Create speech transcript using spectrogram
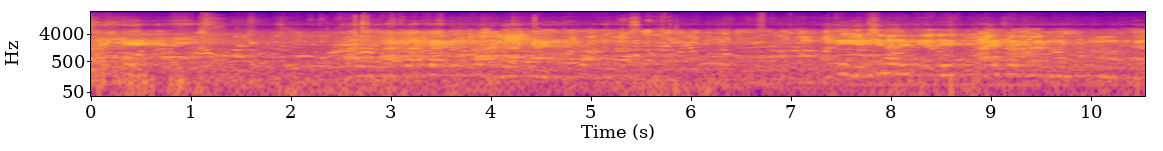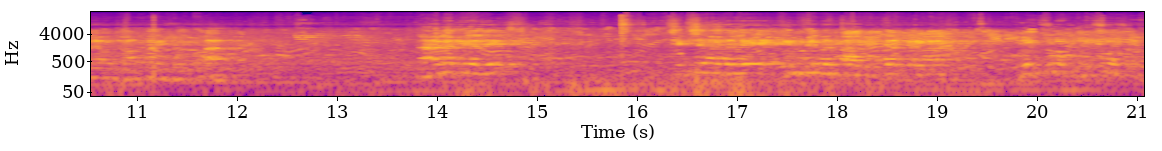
ಸಂಖ್ಯೆ ಅದು ನಾಲ್ಕು ಆಗಿರ್ಬೋದು ಐದು ಆಗಿರ್ಬೋದು, ಅದನ್ನ ಅತಿ ಹೆಚ್ಚಿನ ರೀತಿಯಲ್ಲಿ ಕಾಯ್ಬೇಕು ಅನ್ನುವಂಥದ್ದು ನಮ್ಮ ಮೇಲೆ ಒಂದು ಜವಾಬ್ದಾರಿ ಇದ್ದರೂ ಕೂಡ ತರಗತಿಯಲ್ಲಿ ಶಿಕ್ಷಣದಲ್ಲಿ ಹಿಂದಿರುವಂತಹ ವಿದ್ಯಾರ್ಥಿಗಳ ಗುರುತು ಗುರುತಿಸುವಂಥದ್ದು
